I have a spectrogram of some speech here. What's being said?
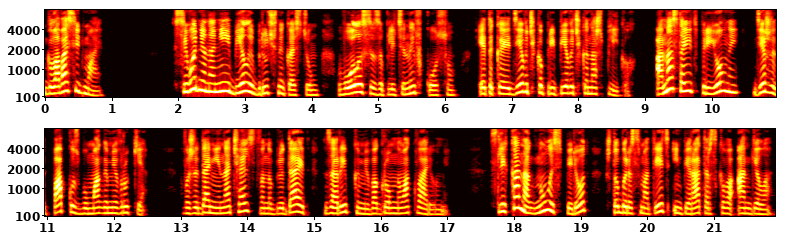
Глава седьмая. Сегодня на ней белый брючный костюм, волосы заплетены в косу. Этакая девочка-припевочка на шпильках. Она стоит в приемной, держит папку с бумагами в руке. В ожидании начальства наблюдает за рыбками в огромном аквариуме. Слегка нагнулась вперед, чтобы рассмотреть императорского ангела.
